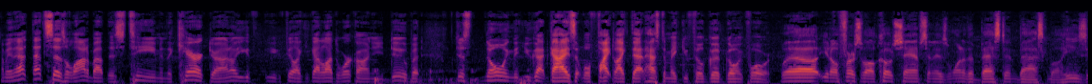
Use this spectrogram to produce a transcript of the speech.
I mean, that that says a lot about this team and the character. I know you you feel like you got a lot to work on, and you do, but just knowing that you got guys that will fight like that has to make you feel good going forward. Well, you know, first of all, Coach Sampson is one of the best in basketball. He's,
